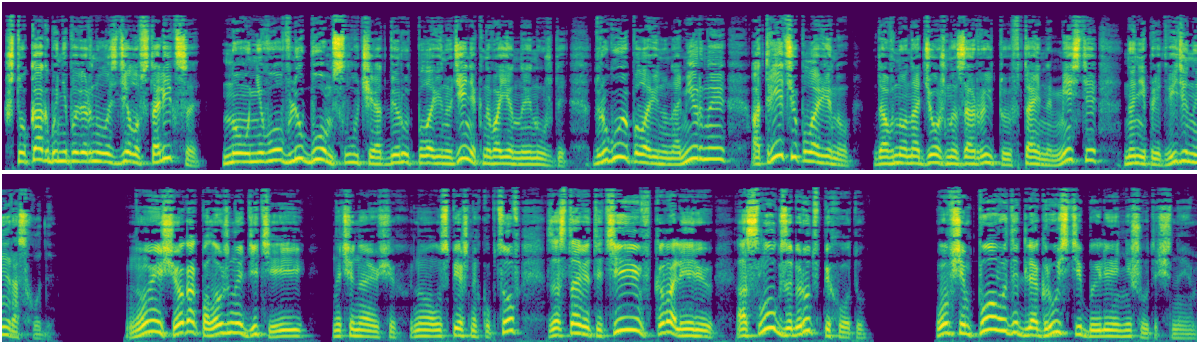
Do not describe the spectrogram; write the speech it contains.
что как бы ни повернулось дело в столице, но у него в любом случае отберут половину денег на военные нужды, другую половину на мирные, а третью половину, давно надежно зарытую в тайном месте, на непредвиденные расходы. Ну, еще, как положено, детей, начинающих, но успешных купцов, заставят идти в кавалерию, а слуг заберут в пехоту. В общем, поводы для грусти были нешуточные.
